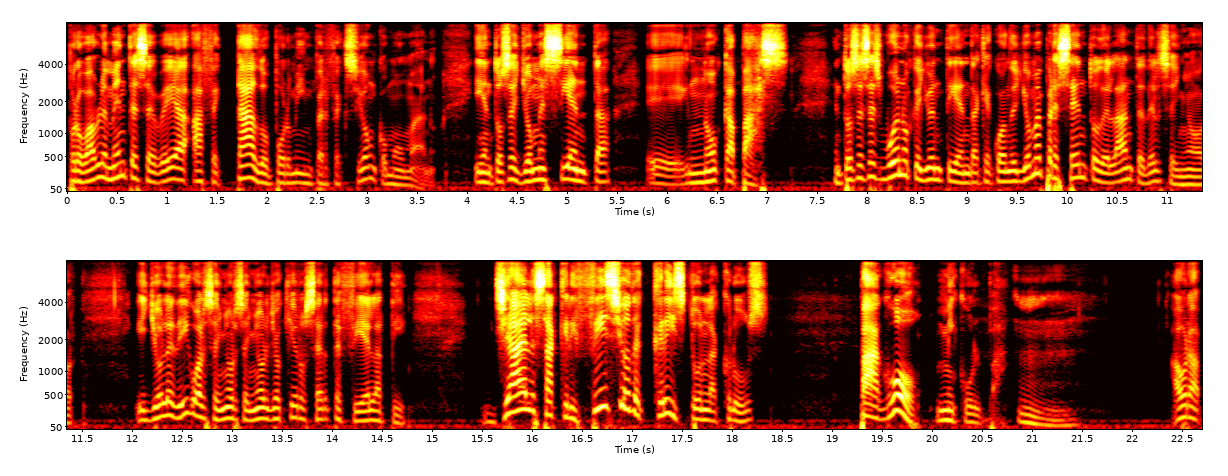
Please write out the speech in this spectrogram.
probablemente se vea afectado por mi imperfección como humano. Y entonces yo me sienta eh, no capaz. Entonces es bueno que yo entienda que cuando yo me presento delante del Señor y yo le digo al Señor, Señor, yo quiero serte fiel a ti, ya el sacrificio de Cristo en la cruz pagó mi culpa. Mm. Ahora,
